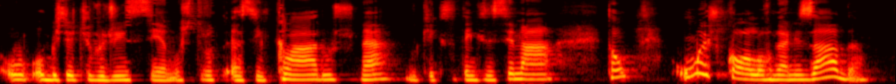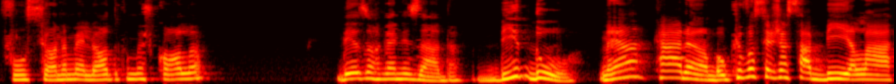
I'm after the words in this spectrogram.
o objetivo de ensino assim claros, né, do que, que você tem que ensinar. Então, uma escola organizada funciona melhor do que uma escola desorganizada. Bidu, né? Caramba, o que você já sabia lá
